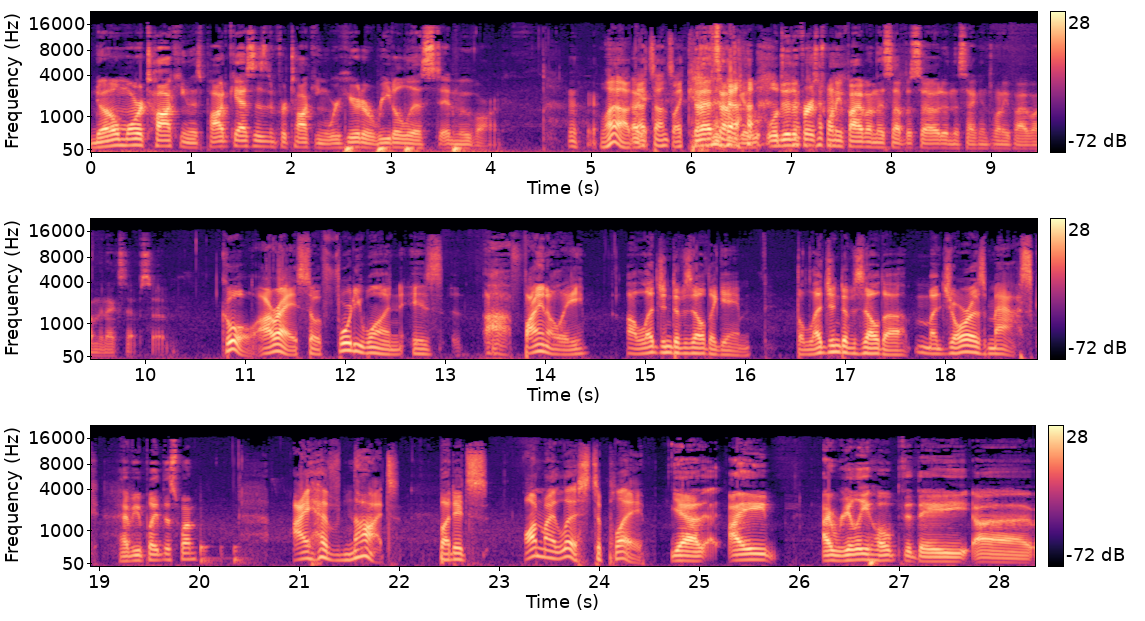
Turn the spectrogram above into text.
no more talking. This podcast isn't for talking. We're here to read a list and move on. wow, that sounds like that sounds good. We'll do the first twenty five on this episode and the second twenty five on the next episode. Cool. All right, so forty one is uh, finally a Legend of Zelda game. The Legend of Zelda Majora's Mask. Have you played this one? I have not, but it's on my list to play. Yeah, I I really hope that they uh,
